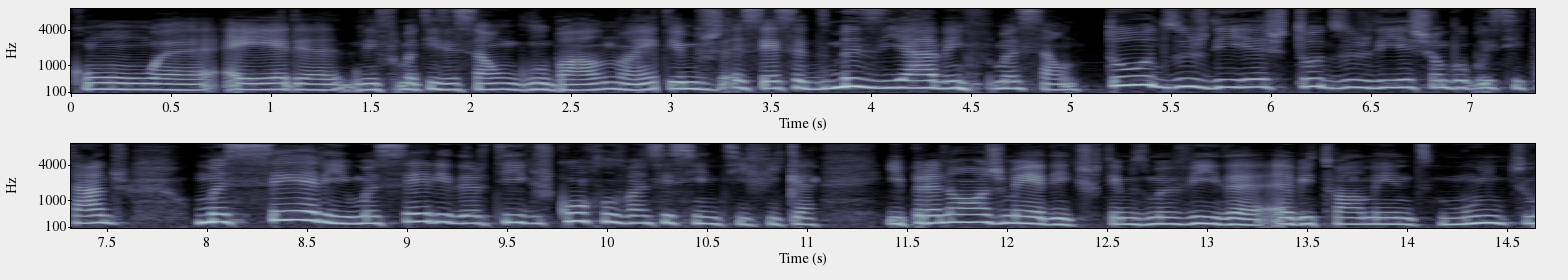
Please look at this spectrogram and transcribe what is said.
com a, era da informatização global, não é? Temos acesso a demasiada informação. Todos os dias, todos os dias são publicitados uma série, uma série de artigos com relevância científica e para nós médicos que temos uma vida habitualmente muito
